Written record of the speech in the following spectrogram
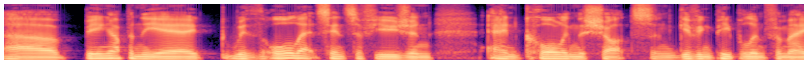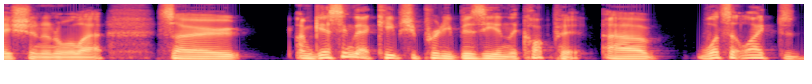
uh, being up in the air with all that sensor fusion and calling the shots and giving people information and all that. So I'm guessing that keeps you pretty busy in the cockpit. Uh, what's it like to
